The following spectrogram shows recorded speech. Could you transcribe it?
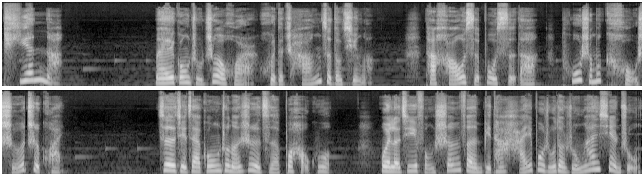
天哪！梅公主这会儿悔得肠子都青了，她好死不死的图什么口舌之快？自己在宫中的日子不好过，为了讥讽身份比她还不如的荣安县主，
